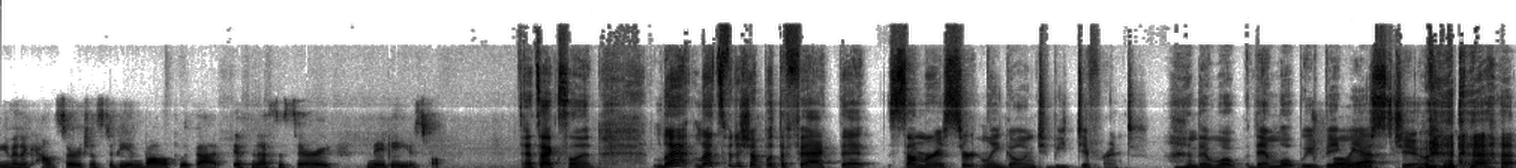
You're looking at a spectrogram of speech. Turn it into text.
even a counselor just to be involved with that if necessary may be useful. That's excellent. Let, let's finish up with the fact that summer is certainly going to be different than what than what we've been Oh, yeah. used to.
